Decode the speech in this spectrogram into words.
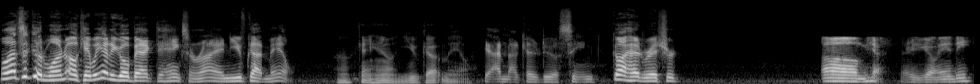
Well, that's a good one. Okay, we got to go back to Hanks and Ryan. You've got mail. Okay, hang on. You've got mail. Yeah, I'm not going to do a scene. Go ahead, Richard. Um, yeah, there you go, Andy.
